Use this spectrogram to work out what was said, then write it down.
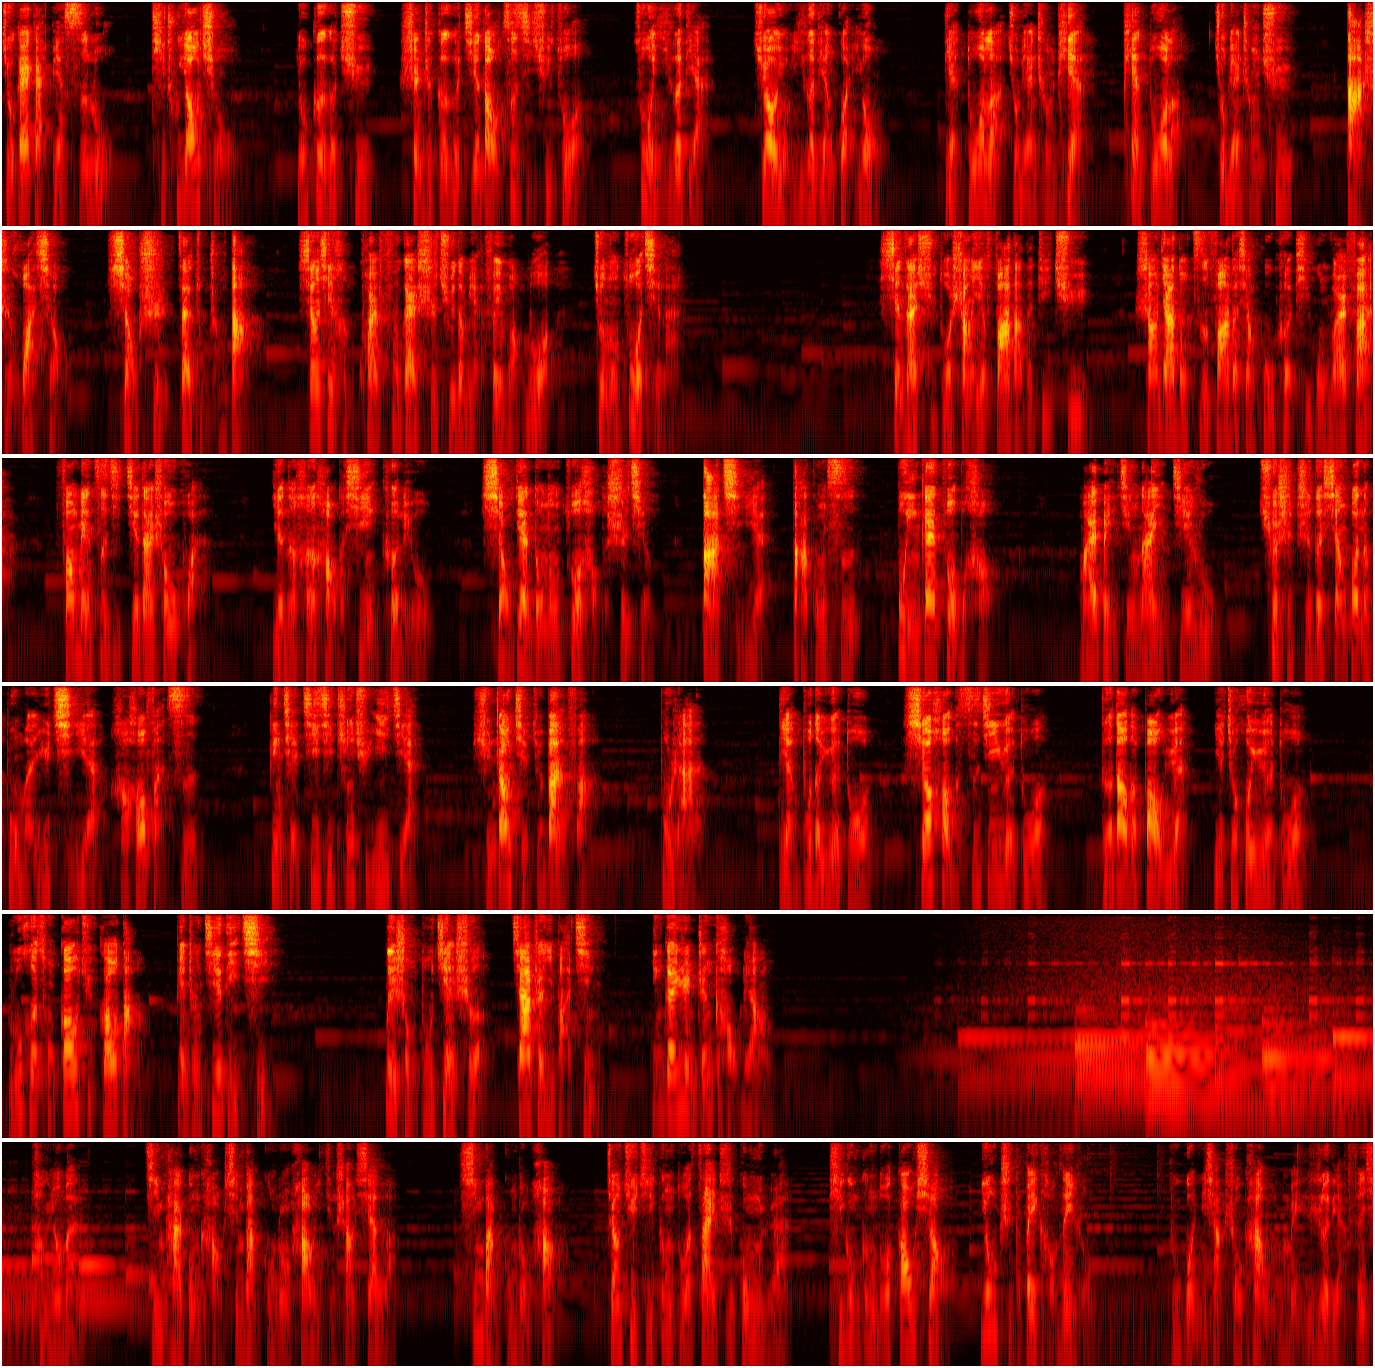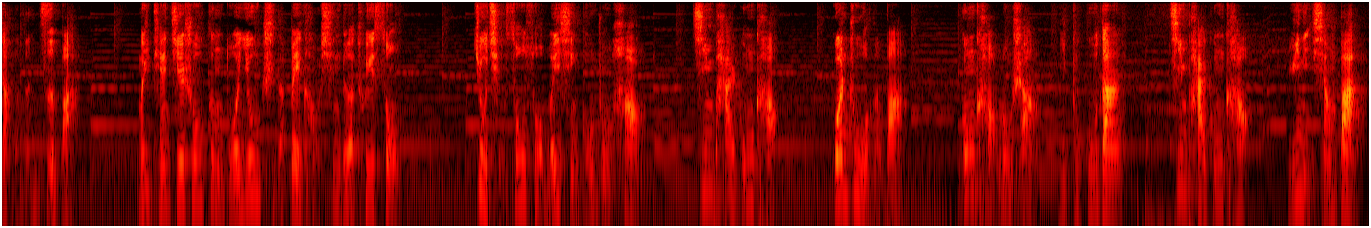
就该改变思路，提出要求，由各个区甚至各个街道自己去做。做一个点，就要有一个点管用，点多了就连成片，片多了就连成区，大事化小，小事再组成大。相信很快覆盖市区的免费网络就能做起来。现在许多商业发达的地区。商家都自发地向顾客提供 WiFi，方便自己接单收款，也能很好的吸引客流。小店都能做好的事情，大企业、大公司不应该做不好。买北京难以接入，确实值得相关的部门与企业好好反思，并且积极听取意见，寻找解决办法。不然，点布的越多，消耗的资金越多，得到的抱怨也就会越多。如何从高举高打变成接地气？为首都建设加这一把劲，应该认真考量。朋友们，金牌公考新版公众号已经上线了。新版公众号将聚集更多在职公务员，提供更多高效优质的备考内容。如果你想收看我们每日热点分享的文字版，每天接收更多优质的备考心得推送，就请搜索微信公众号“金牌公考”，关注我们吧。公考路上你不孤单，金牌公考与你相伴。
